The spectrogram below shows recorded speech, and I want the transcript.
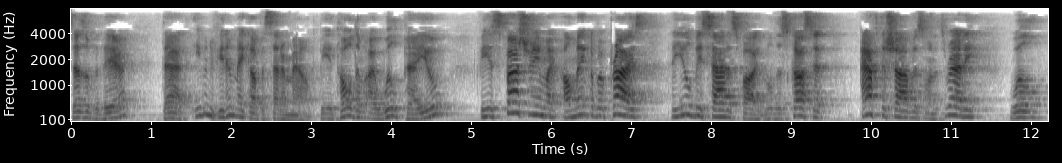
says over there that even if you didn't make up a set amount, but you told them, I will pay you, I'll make up a price that you'll be satisfied. We'll discuss it after Shabbos when it's ready. We'll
